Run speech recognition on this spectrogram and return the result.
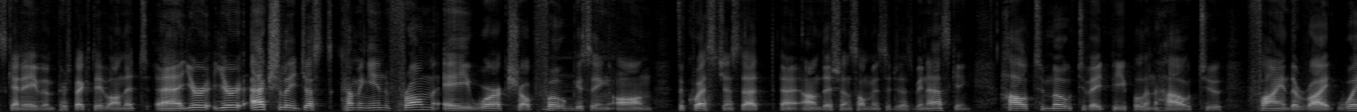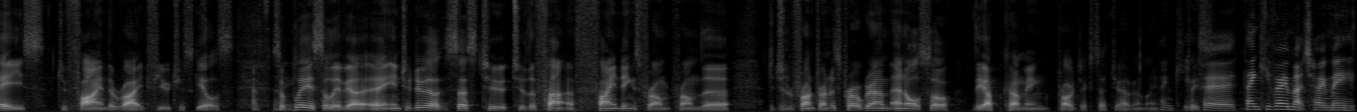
Scandinavian perspective on it. Uh, you're you're actually just coming in from a workshop focusing on the questions that uh, Anders and Som Institute has been asking: how to motivate people and how to find the right ways to find the right future skills. So please, Olivia, uh, introduce us to, to the findings from, from the Digital Frontrunners program and also the upcoming projects that you have in line. Thank you, Please. Per. Thank you very much for having me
